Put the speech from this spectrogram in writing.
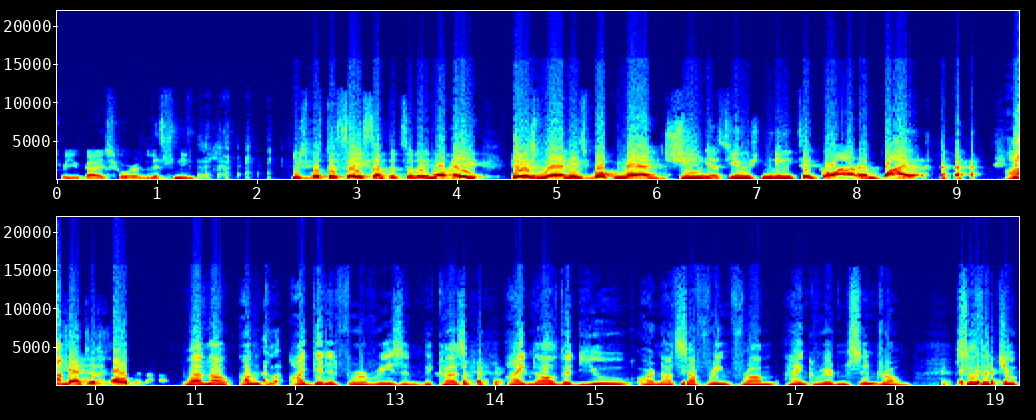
for you guys who are listening. You're supposed to say something so they know, hey, here's Randy's book, Mad Genius. You need to go out and buy it. you I'm, can't just hold it up. Well, no, I'm, I did it for a reason because I know that you are not suffering from Hank Rearden syndrome. So that you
